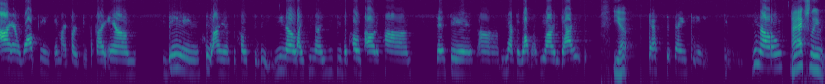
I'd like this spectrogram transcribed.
I am walking in my purpose. Like I am being who I am supposed to be. You know, like you know, you see the post all the time that says um, you have to walk like you already got it. Yep. That's the same thing. You know. I actually. To,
